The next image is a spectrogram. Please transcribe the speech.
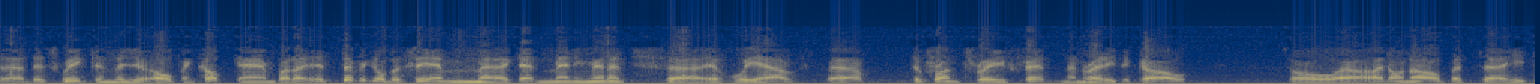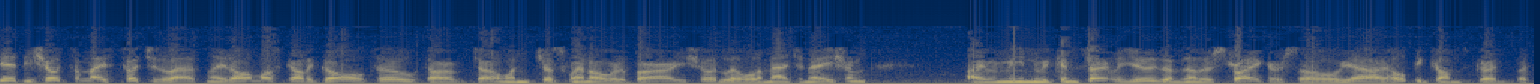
uh, this week in the Open Cup game, but uh, it's difficult to see him uh, getting many minutes uh, if we have uh, the front three fit and ready to go. So uh, I don't know, but uh, he did. He showed some nice touches last night. Almost got a goal too. The gentleman just went over the bar. He showed a little imagination. I mean, we can certainly use another striker. So yeah, I hope he comes good, but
